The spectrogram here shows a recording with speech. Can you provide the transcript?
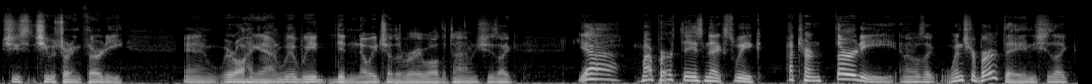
she she was turning 30, and we were all hanging out. And we, we didn't know each other very well at the time. And she's like, "Yeah, my birthday's next week. I turned 30." And I was like, "When's your birthday?" And she's like,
